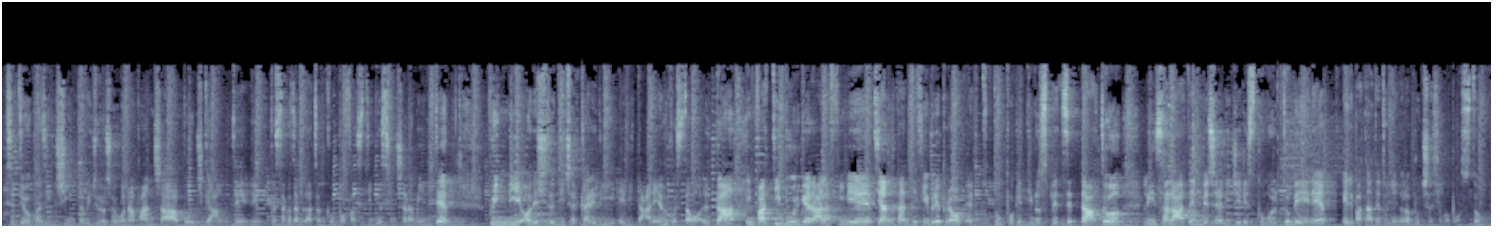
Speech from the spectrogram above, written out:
mi sentivo quasi incinta, vi giuro, avevo una pancia boh gigante e questa cosa mi ha dato anche un po' fastidio sinceramente, quindi ho deciso di cercare di evitare questa volta. Infatti i burger alla fine si hanno tante fibre però è tutto un pochettino spezzettato, l'insalata invece la digerisco molto bene e le patate togliendo la buccia siamo a posto.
